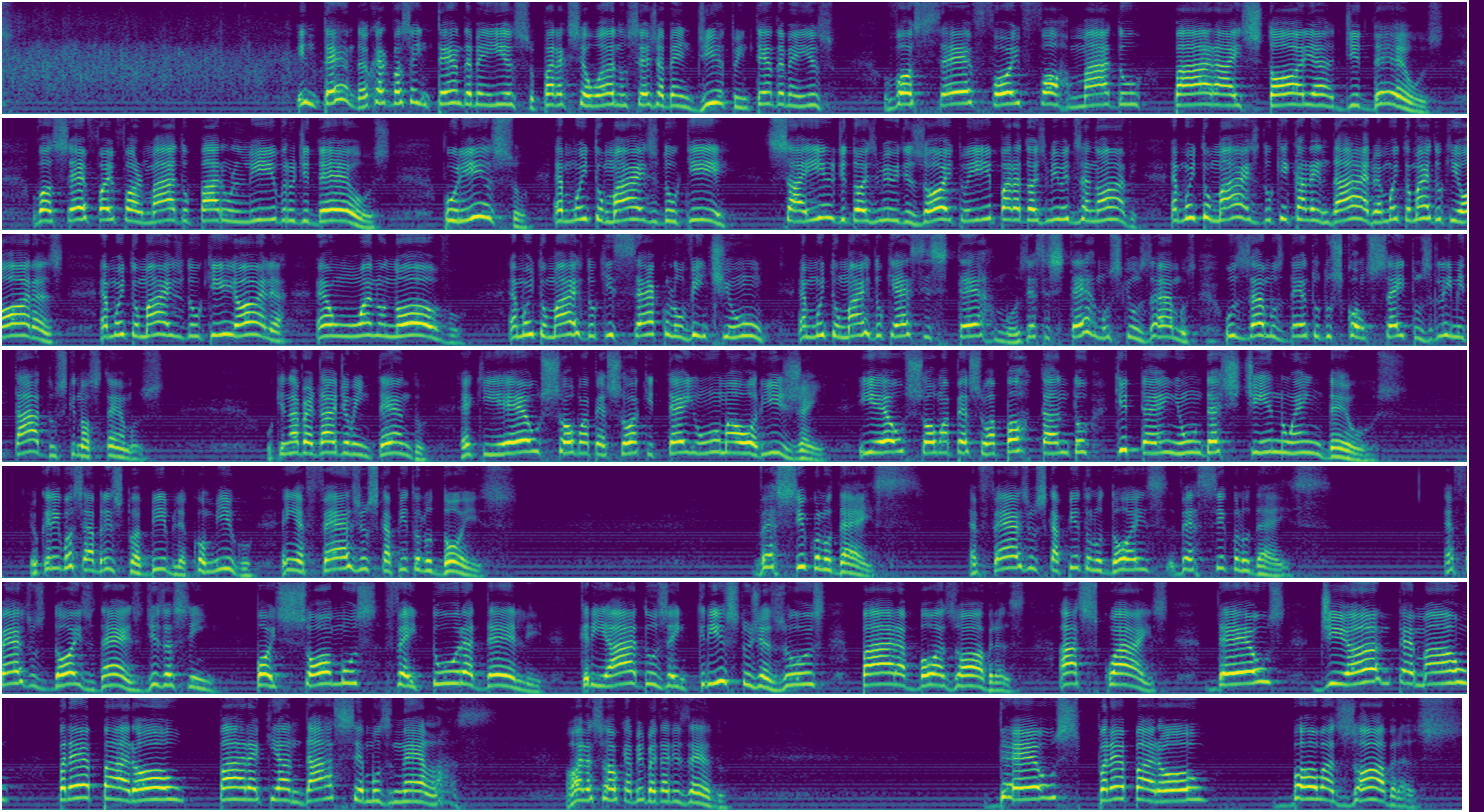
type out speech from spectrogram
Entenda, eu quero que você entenda bem isso, para que seu ano seja bendito, entenda bem isso. Você foi formado para a história de Deus. Você foi formado para o livro de Deus. Por isso, é muito mais do que sair de 2018 e ir para 2019. É muito mais do que calendário, é muito mais do que horas, é muito mais do que, olha, é um ano novo, é muito mais do que século 21 é muito mais do que esses termos, esses termos que usamos, usamos dentro dos conceitos limitados que nós temos. O que na verdade eu entendo é que eu sou uma pessoa que tem uma origem, e eu sou uma pessoa, portanto, que tem um destino em Deus. Eu queria que você abrisse tua Bíblia comigo em Efésios capítulo 2 versículo 10. Efésios capítulo 2, versículo 10. Efésios 2, 10 diz assim: Pois somos feitura dele, criados em Cristo Jesus para boas obras, as quais Deus de antemão preparou para que andássemos nelas. Olha só o que a Bíblia está dizendo. Deus preparou boas obras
